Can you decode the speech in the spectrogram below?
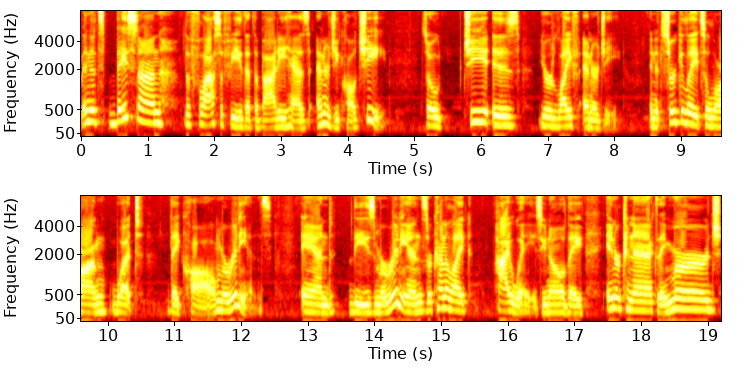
And it's based on the philosophy that the body has energy called chi. So, chi is your life energy, and it circulates along what they call meridians. And these meridians are kind of like highways. You know, they interconnect, they merge,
